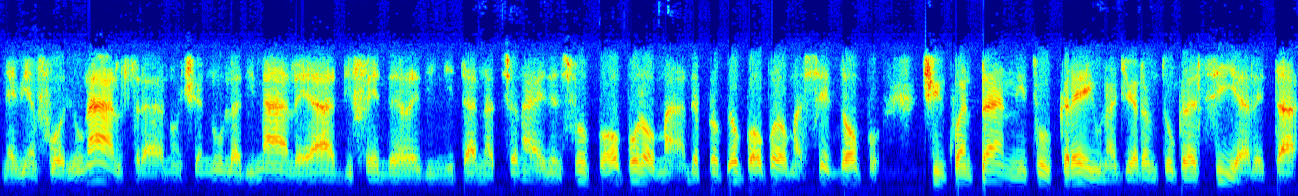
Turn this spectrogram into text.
ne viene fuori un'altra, non c'è nulla di male a difendere la dignità nazionale del suo popolo, ma del proprio popolo, ma se dopo 50 anni tu crei una gerontocrazia, l'età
